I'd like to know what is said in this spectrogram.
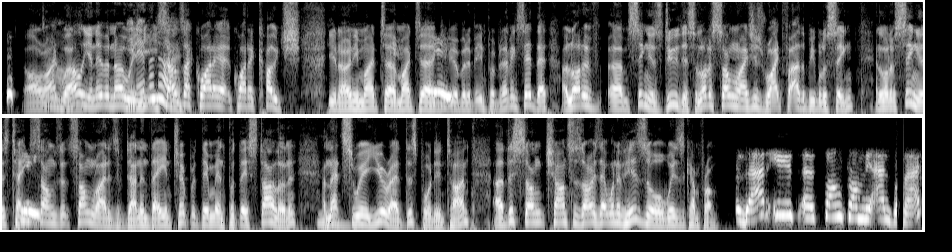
All right. Oh. Well, you never know. You he, never he know. sounds like quite a quite a coach, you know, and he might uh, might uh, give you a bit of input. But having said that, a lot of um, singers do this. A lot of songwriters write for other people to sing, and a lot of singers take Yes. songs that songwriters have done and they interpret them and put their style on it. Mm. And that's where you're at this point in time. Uh, this song, chances are, is that one of his, or where does it come from? that is a song from Lee Ann Womack.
